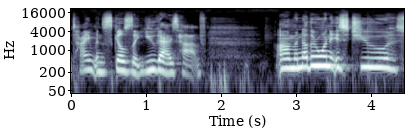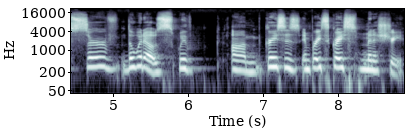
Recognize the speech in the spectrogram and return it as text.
time, and skills that you guys have. Um, another one is to serve the widows with um, Grace's Embrace Grace ministry.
